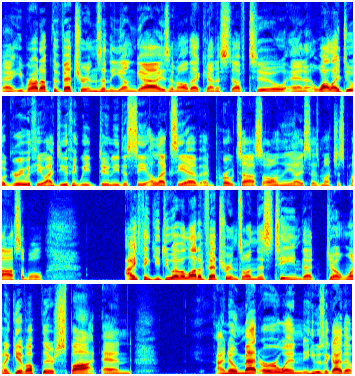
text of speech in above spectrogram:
Uh, you brought up the veterans and the young guys and all that kind of stuff too. And while I do agree with you, I do think we do need to see Alexeyev and Protas on the ice as much as possible. I think you do have a lot of veterans on this team that don't want to give up their spot. And I know Matt Irwin, he was a guy that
